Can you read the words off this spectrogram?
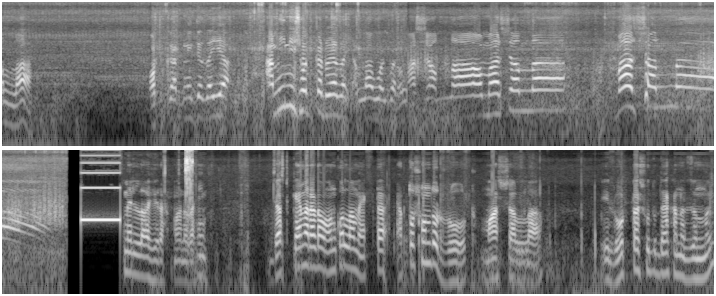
আল্লাহ। শর্টকাট নিতে যাইয়া আমি নি শর্টকাট হয়ে যাই। আল্লাহ একবার মাশাআল্লাহ মাশাআল্লাহ বিসমিল্লাহির রহমানির জাস্ট ক্যামেরাটা অন করলাম, একটা এত সুন্দর রোড মাশাআল্লাহ। এই রোডটা শুধু দেখানোর জন্যই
